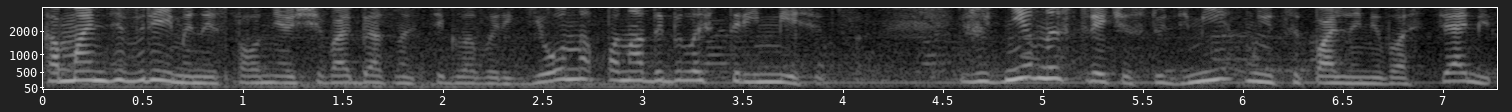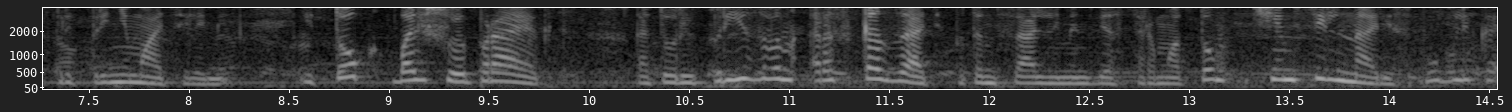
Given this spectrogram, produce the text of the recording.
команде временно исполняющего обязанности главы региона понадобилось три месяца. Ежедневные встречи с людьми, муниципальными властями, предпринимателями. Итог – большой проект – который призван рассказать потенциальным инвесторам о том, чем сильна республика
